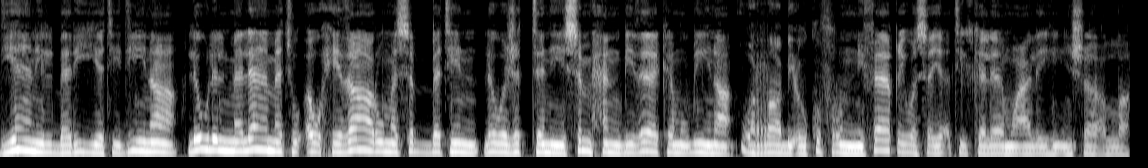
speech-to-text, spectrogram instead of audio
أديان البرية دينا لولا الملامة أو حذار مسبة لوجدتني سمحا بذاك مبينا. والرابع كفر النفاق وسيأتي الكلام عليه إن شاء الله.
